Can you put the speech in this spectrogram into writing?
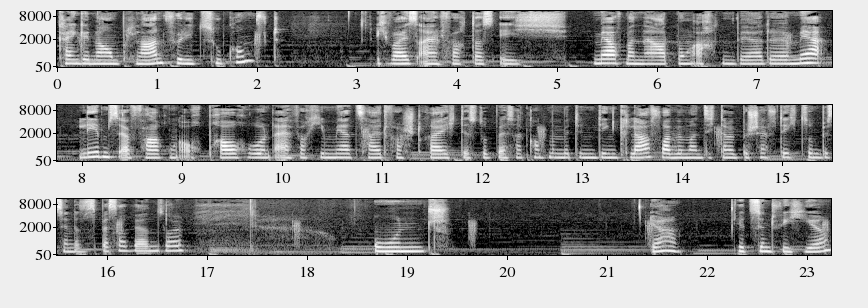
keinen genauen Plan für die Zukunft. Ich weiß einfach, dass ich mehr auf meine Atmung achten werde, mehr Lebenserfahrung auch brauche und einfach je mehr Zeit verstreicht, desto besser kommt man mit den Dingen klar, vor allem wenn man sich damit beschäftigt, so ein bisschen, dass es besser werden soll. Und ja, jetzt sind wir hier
